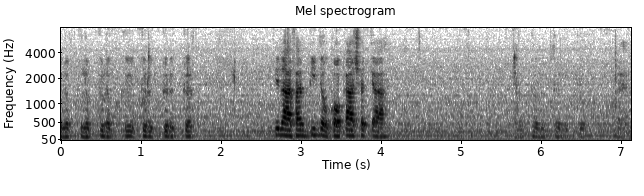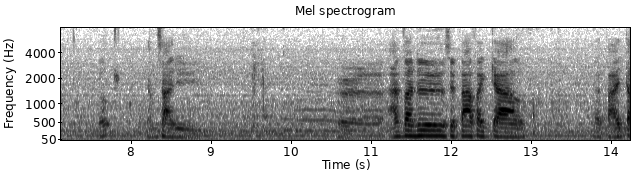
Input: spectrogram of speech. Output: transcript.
咕嚕咕嚕咕嚕咕嚕咕嚕咕嚕啲奶粉邊度國家出㗎？咕嚕咕嚕咕嚕，好飲晒住，誒眼瞓啦，食飽瞓覺，誒擺低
